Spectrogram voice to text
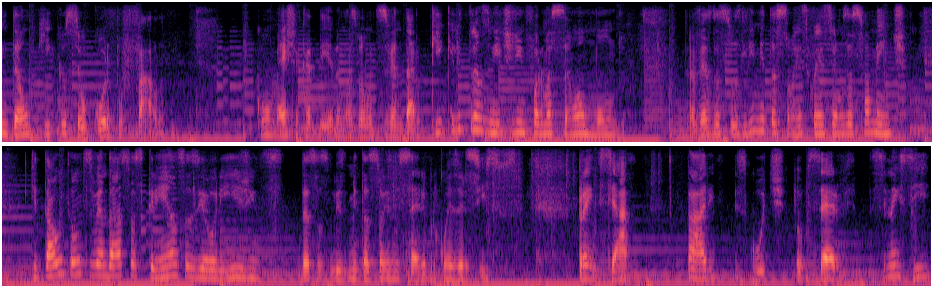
então o que, que o seu corpo fala. Como mexe a cadeira, nós vamos desvendar o que, que ele transmite de informação ao mundo. Através das suas limitações, conhecemos a sua mente. Que tal então desvendar suas crenças e origens dessas limitações no cérebro com exercícios? Para iniciar, pare, escute, observe, silencie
